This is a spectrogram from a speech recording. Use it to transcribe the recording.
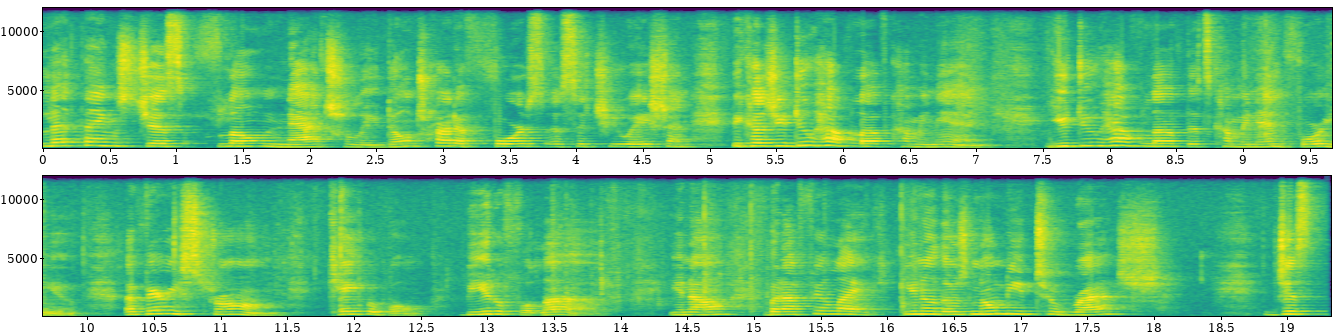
Let things just flow naturally. Don't try to force a situation because you do have love coming in. You do have love that's coming in for you. A very strong, capable, beautiful love, you know. But I feel like, you know, there's no need to rush. Just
